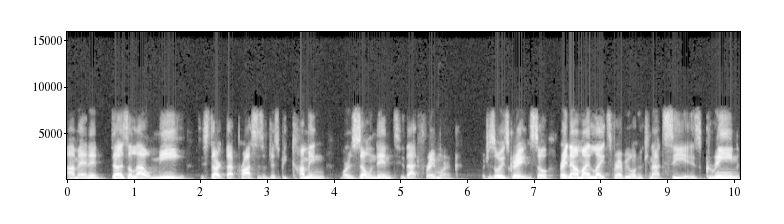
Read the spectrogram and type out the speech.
um, and it does allow me to start that process of just becoming more zoned into that framework. Which is always great. And so, right now, my lights for everyone who cannot see is green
